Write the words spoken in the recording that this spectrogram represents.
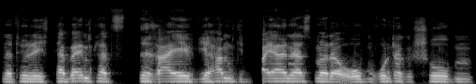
Natürlich Tabellenplatz 3. Wir haben die Bayern erstmal da oben runtergeschoben.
